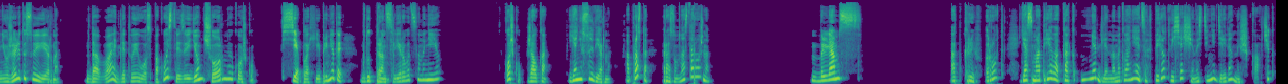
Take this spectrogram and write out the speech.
неужели ты суеверна? Давай для твоего спокойствия заведем черную кошку. Все плохие приметы будут транслироваться на нее. Кошку жалко. Я не суеверна, а просто разумно осторожно. Блямс! Открыв рот, я смотрела, как медленно наклоняется вперед висящий на стене деревянный шкафчик,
